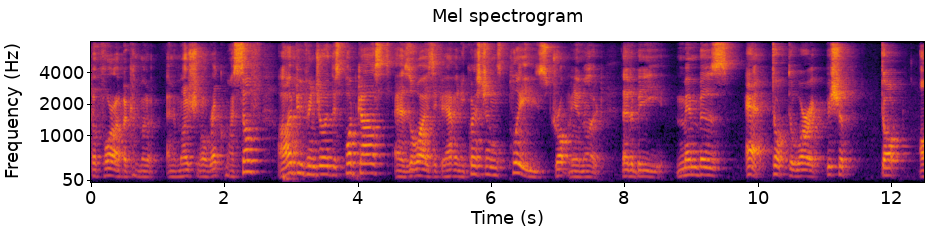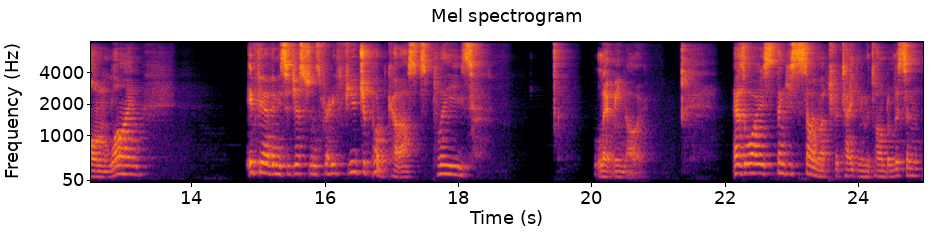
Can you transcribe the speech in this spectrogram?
before I become a, an emotional wreck myself. I hope you've enjoyed this podcast. As always, if you have any questions, please drop me a note. That'll be members at drwarwickbishop.online. If you have any suggestions for any future podcasts, please let me know. As always, thank you so much for taking the time to listen.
